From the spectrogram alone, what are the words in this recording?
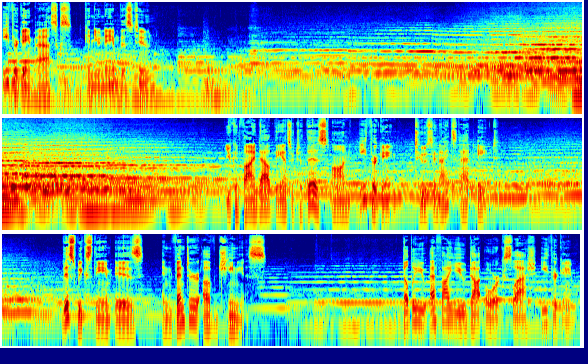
Ethergame asks, Can you name this tune? You can find out the answer to this on Ethergame, Tuesday nights at 8. This week's theme is Inventor of Genius. WFIU.org slash Ethergame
